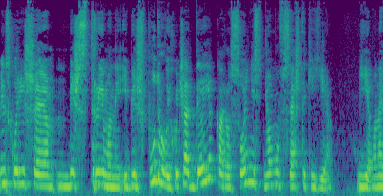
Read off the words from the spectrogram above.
Він скоріше більш стриманий і більш пудровий, хоча деяка розсольність в ньому все ж таки є. Є, вона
